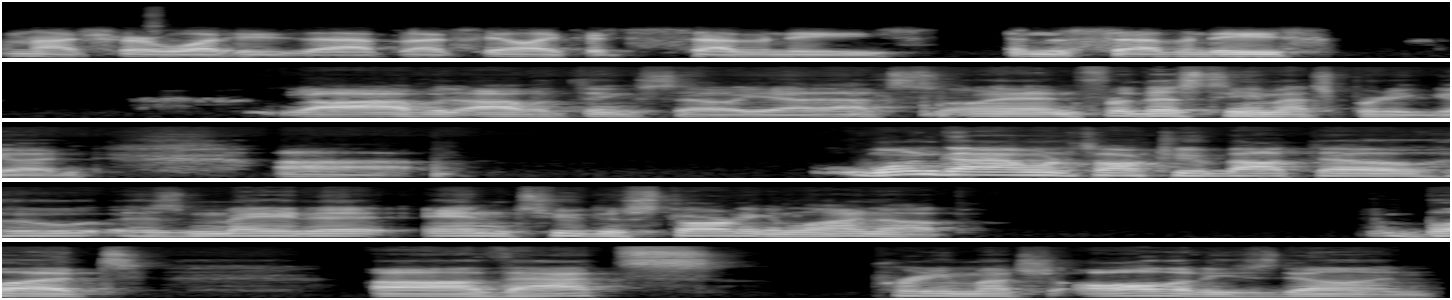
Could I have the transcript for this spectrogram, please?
I'm not sure what he's at, but I feel like it's 70s in the 70s. Yeah, I would I would think so. Yeah, that's and for this team, that's pretty good. Uh, one guy I want to talk to you about though, who has made it into the starting lineup, but uh, that's pretty much all that he's done.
